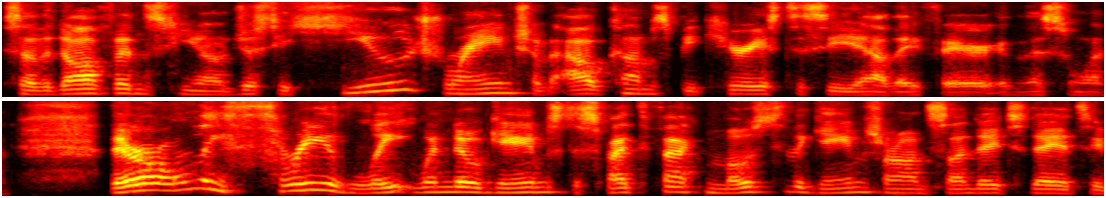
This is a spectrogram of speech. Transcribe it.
So the Dolphins, you you know, just a huge range of outcomes. Be curious to see how they fare in this one. There are only three late window games, despite the fact most of the games are on Sunday today. It's a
